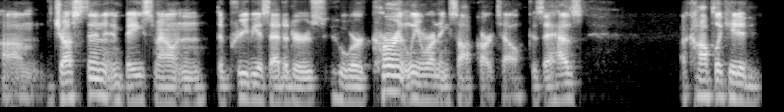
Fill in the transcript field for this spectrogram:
um, Justin and Base Mountain, the previous editors who were currently running Soft Cartel, because it has a complicated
